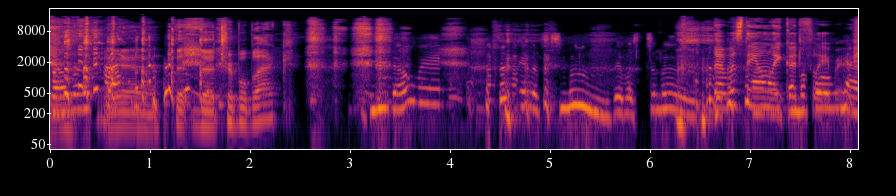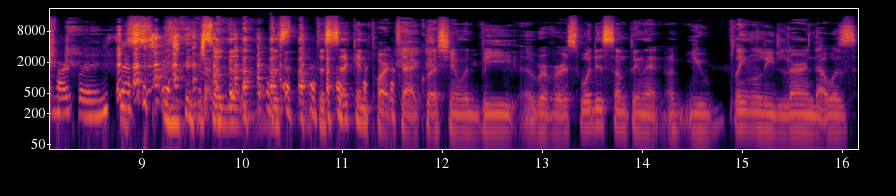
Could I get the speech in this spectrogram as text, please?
bubble. yeah, the, the triple black. You know it. It was smooth. It was smooth. That was the only Um, good and before we had heartburn. So. So the, the the second part to that question would be uh, reverse. What is something that uh, you blatantly learned that was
